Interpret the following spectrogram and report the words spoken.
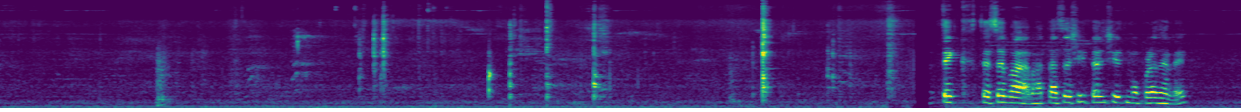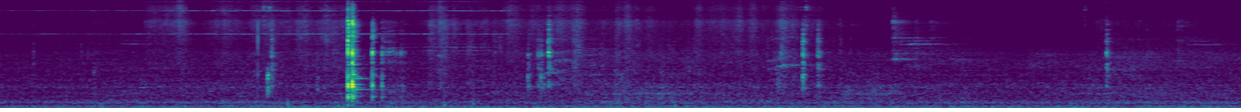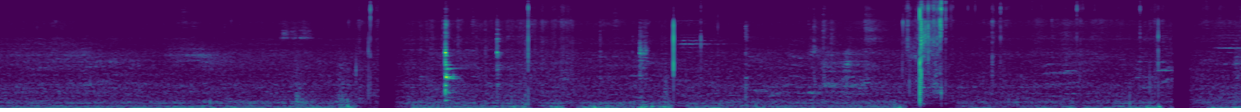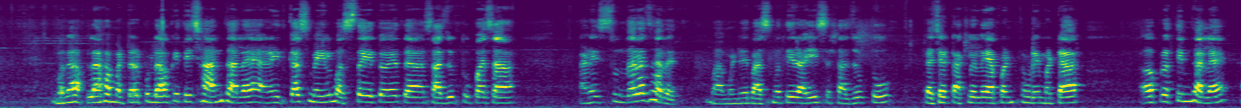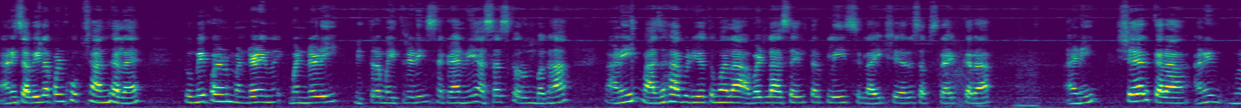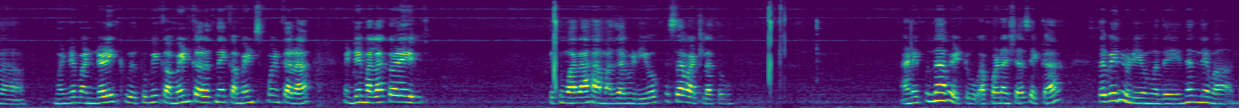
प्रत्येक त्याचं भा भाताचं शीत आणि शीत मोकळं झालंय. बघा आपला हा मटर पुलाव किती छान झालाय आणि इतका स्मेल मस्त येतोय त्या साजूक तुपाचा. आणि सुंदरच झालाय. बा- म्हणजे बासमती राईस साजूक तूप त्याच्यात टाकलेले आपण थोडे मटार. अप्रतिम झालाय आणि चवीला पण खूप छान झालाय. तुम्ही पण मंडळी मंडळी मित्रमैत्रिणी सगळ्यांनी असंच करून बघा. आणि माझा हा व्हिडिओ तुम्हाला आवडला असेल तर प्लीज लाईक शेअर सबस्क्राईब करा. आणि शेअर करा आणि म्हणजे मंडळी तुम्ही कमेंट करत नाही कमेंट्स पण करा. म्हणजे मला कळेल की तुम्हाला हा माझा व्हिडिओ कसा वाटला तो. आणि पुन्हा भेटू आपण अशाच एका नवीन व्हिडिओमध्ये धन्यवाद.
